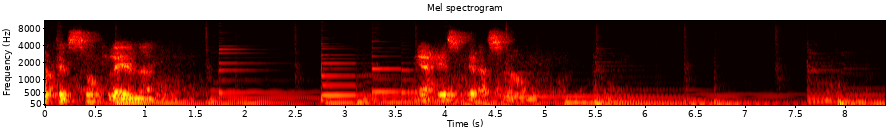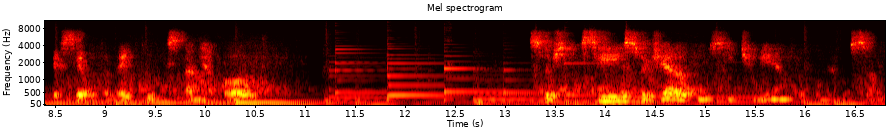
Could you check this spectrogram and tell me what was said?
Atenção plena, minha respiração. Percebo também tudo que está à minha volta. Se isso gera algum sentimento, alguma emoção,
